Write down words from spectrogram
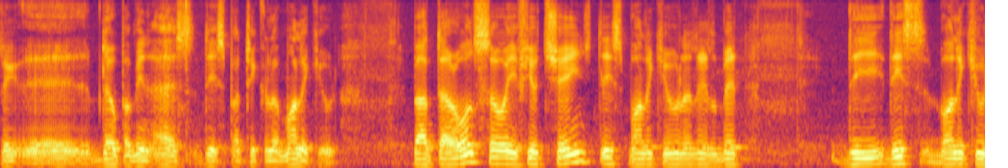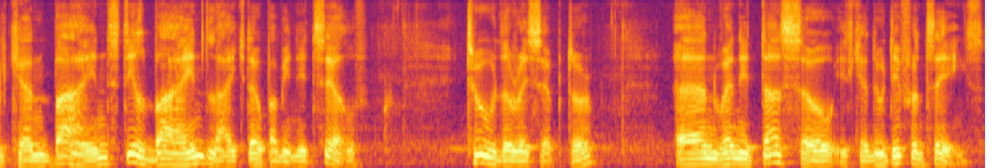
the uh, dopamine as this particular molecule. But there also, if you change this molecule a little bit, the, this molecule can bind, still bind like dopamine itself, to the receptor. And when it does so, it can do different things.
